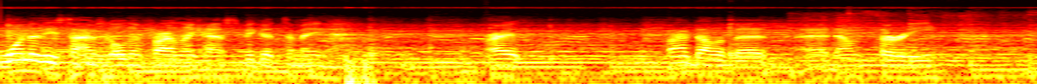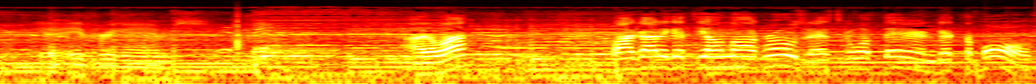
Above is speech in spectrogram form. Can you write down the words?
One of these times, Golden Fire Link has to be good to me. All right, five dollar bet, uh, down thirty. Yeah, eight free games. I what? Well, I gotta get the unlock rows. Have to go up there and get the balls.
